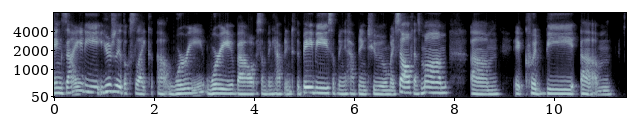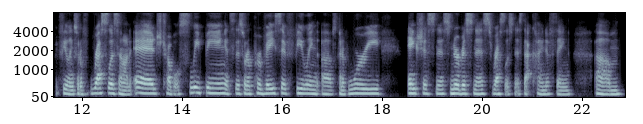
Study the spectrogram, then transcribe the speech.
Anxiety usually looks like uh, worry, worry about something happening to the baby, something happening to myself as mom. Um, it could be um, feeling sort of restless and on edge, trouble sleeping. It's this sort of pervasive feeling of kind of worry, anxiousness, nervousness, restlessness, that kind of thing. Um,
